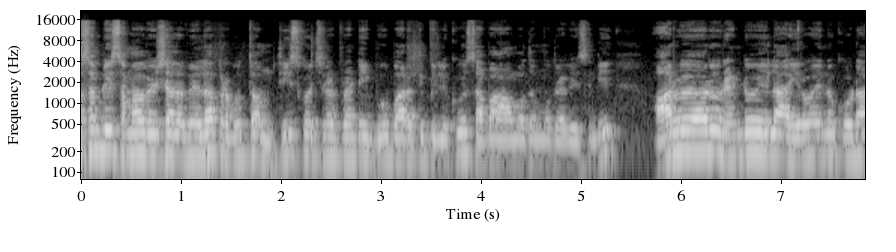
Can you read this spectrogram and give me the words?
అసెంబ్లీ సమావేశాల వేళ ప్రభుత్వం తీసుకొచ్చినటువంటి భూభారతి బిల్లుకు సభ ఆమోదం ముద్ర వేసింది. ఆరు ఆరు రెండు వేల ఇరవైను కూడా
